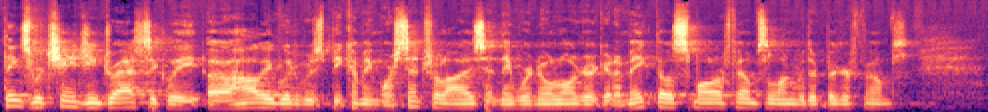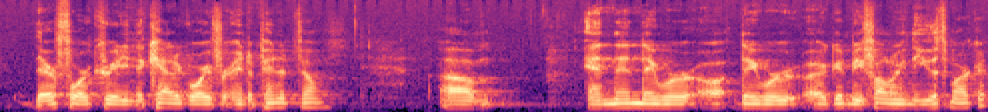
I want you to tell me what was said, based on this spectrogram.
things were changing drastically. Uh, Hollywood was becoming more centralized, and they were no longer going to make those smaller films along with their bigger films, therefore creating the category for independent film. Um, and then they were uh, they were uh, going to be following the youth market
